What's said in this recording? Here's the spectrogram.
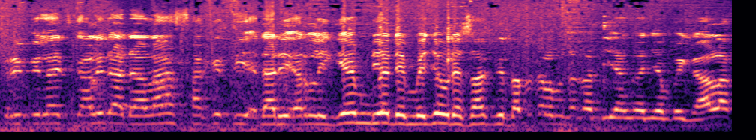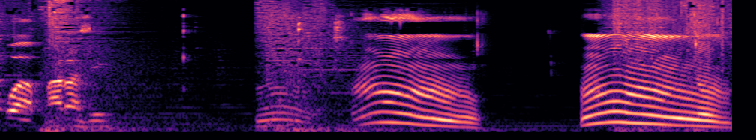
Privilege kali adalah sakit di, dari early game dia damage-nya udah sakit, tapi kalau misalkan dia nggak nyampe galak wah parah sih. Hmm. Hmm. Hmm.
